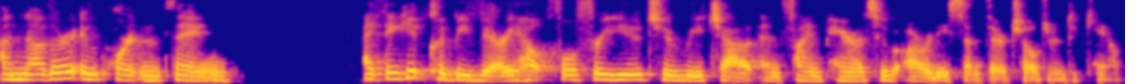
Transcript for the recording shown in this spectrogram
another important thing I think it could be very helpful for you to reach out and find parents who've already sent their children to camp.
